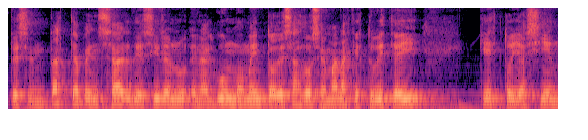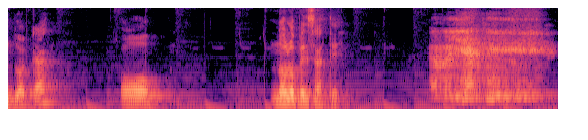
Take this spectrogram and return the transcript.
te sentaste a pensar y decir en, algún momento de esas dos semanas que estuviste ahí, ¿qué estoy haciendo acá? ¿O no lo pensaste? La realidad es que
